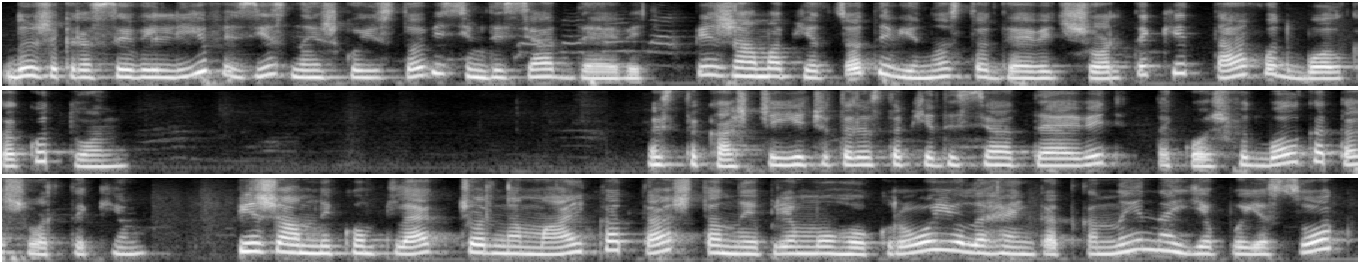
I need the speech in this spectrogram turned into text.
Дуже красивий лів зі знижкою 189, піжама 599 шортики та футболка котон. Ось така ще є 459, також футболка та шортики. Піжамний комплект, чорна майка та штани прямого крою, легенька тканина, є поясок.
